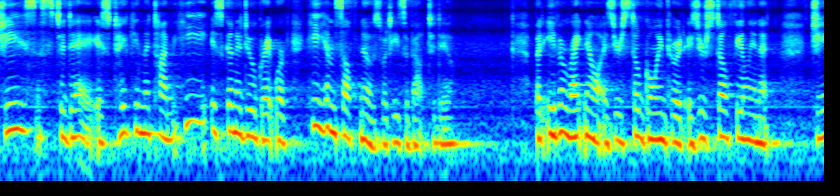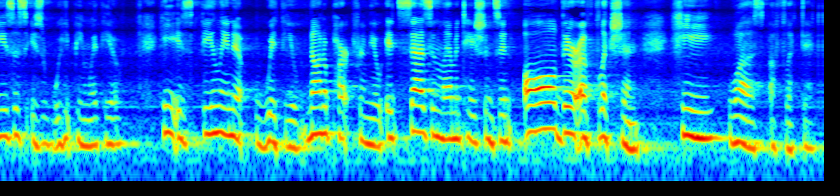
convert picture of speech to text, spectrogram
Jesus today is taking the time. He is going to do a great work. He himself knows what he's about to do. But even right now, as you're still going through it, as you're still feeling it, Jesus is weeping with you. He is feeling it with you, not apart from you. It says in Lamentations, in all their affliction, he was afflicted.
